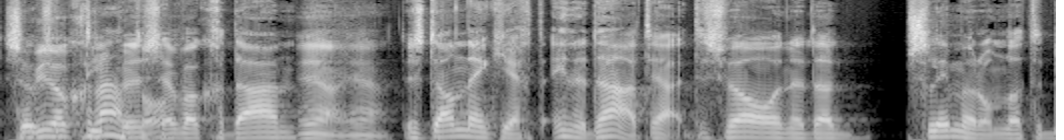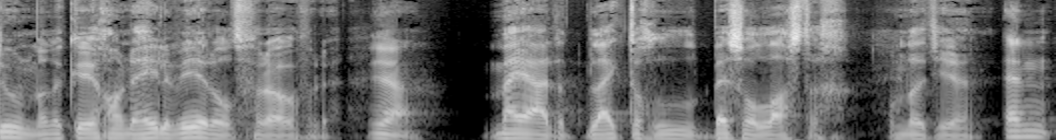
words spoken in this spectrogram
Zulke hebben types toch? we ook gedaan. Ja, ja. Dus dan denk je echt, inderdaad, ja, het is wel inderdaad slimmer om dat te doen. Want dan kun je gewoon de hele wereld veroveren. ja. Maar ja, dat blijkt toch best wel lastig. Omdat je... En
